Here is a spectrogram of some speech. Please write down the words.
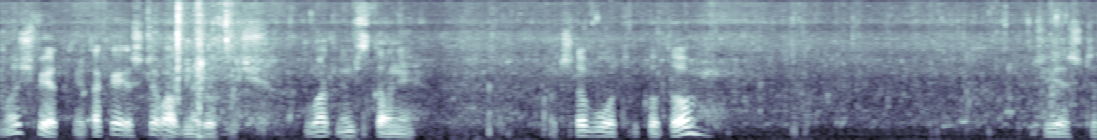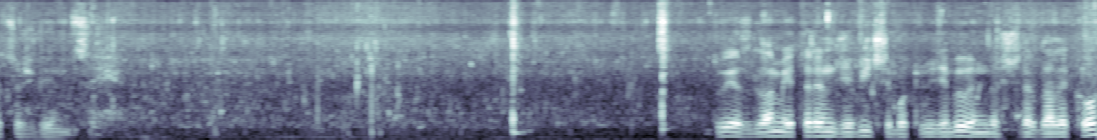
No świetnie, takie jeszcze ładne dosyć, w ładnym stanie. A czy to było tylko to? Czy jeszcze coś więcej? Tu jest dla mnie teren dziewiczy, bo tu nie byłem jeszcze tak daleko.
